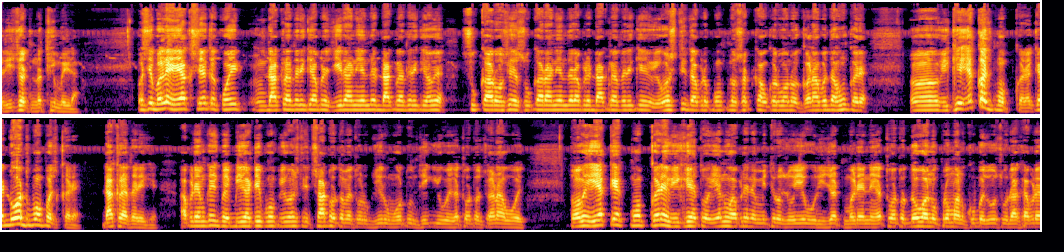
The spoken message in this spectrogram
રિઝલ્ટ નથી મળ્યા. પછી ભલે એક છે કે કોઈ દાખલા તરીકે આપણે જીરાની અંદર, દાખલા તરીકે હવે સુકારો છે, સુકારાની અંદર આપણે દાખલા તરીકે વ્યવસ્થિત આપણે પંપનો છંટકાવ કરવાનો ઘણા બધા શું કરે? વીઘે એક જ પંપ કરે કે દોઢ પંપ જ કરે દાખલા તરીકે. આપણે એમ કહીએ કે ભાઈ, બે અઢી પંપ વ્યવસ્થિત છાંટો, તમે થોડુંક જીરું મોટું થઈ ગયું હોય અથવા તો ચણા હોય તો હવે એક એક પંપ કરે વીઘે તો એનું આપણે મિત્રો જોઈએ એવું રિઝલ્ટ મળે નહીં. અથવા તો દવાનું પ્રમાણ ખૂબ જ ઓછું રાખે. આપણે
